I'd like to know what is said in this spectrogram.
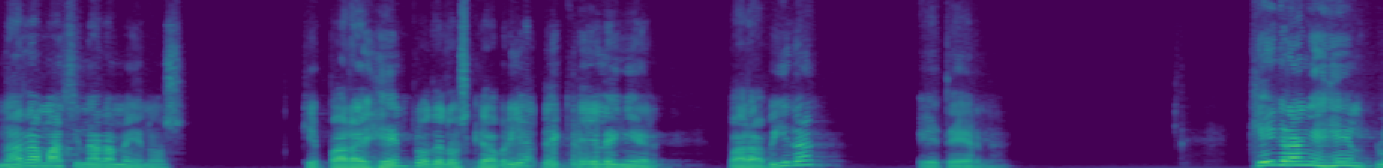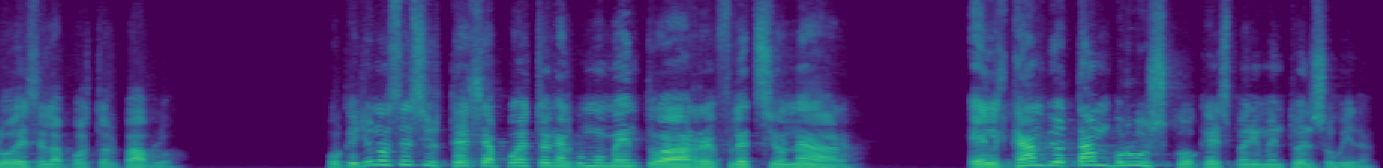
nada más y nada menos que para ejemplo de los que habrían de creer en Él, para vida eterna. Qué gran ejemplo es el apóstol Pablo. Porque yo no sé si usted se ha puesto en algún momento a reflexionar el cambio tan brusco que experimentó en su vida.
